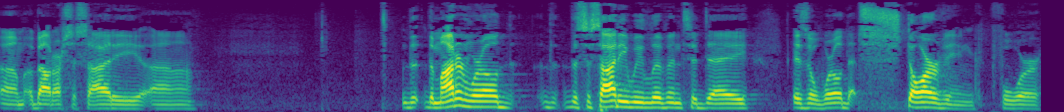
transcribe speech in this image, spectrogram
um, about our society. Uh, the, the modern world, the, the society we live in today, is a world that's starving for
